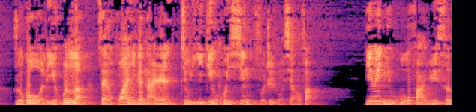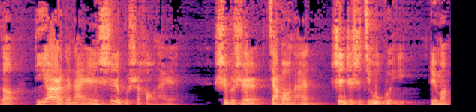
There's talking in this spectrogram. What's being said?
“如果我离婚了，再换一个男人就一定会幸福”这种想法。因为你无法预测到第二个男人是不是好男人，是不是家暴男，甚至是酒鬼，对吗？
